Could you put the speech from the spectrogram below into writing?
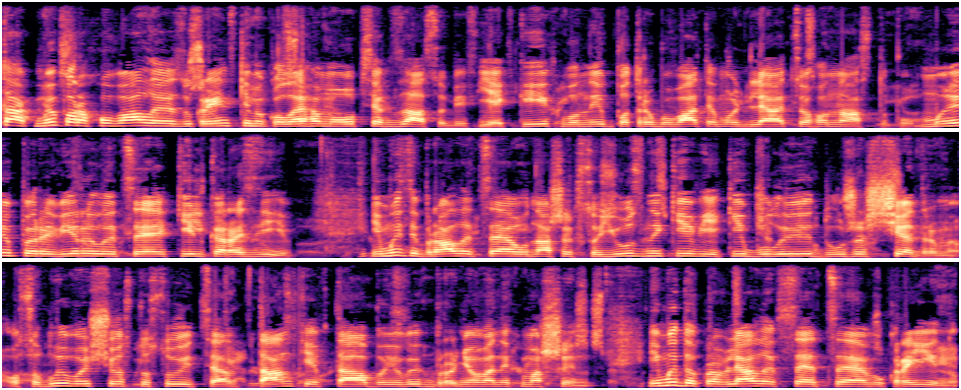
Так, ми порахували з українськими колегами обсяг засобів, яких вони потребуватимуть для цього наступу. Ми перевірили це кілька разів, і ми зібрали це у наших союзників, які були дуже щедрими, особливо що стосується танків та бойових броньованих машин. І ми доправляли все це в Україну.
